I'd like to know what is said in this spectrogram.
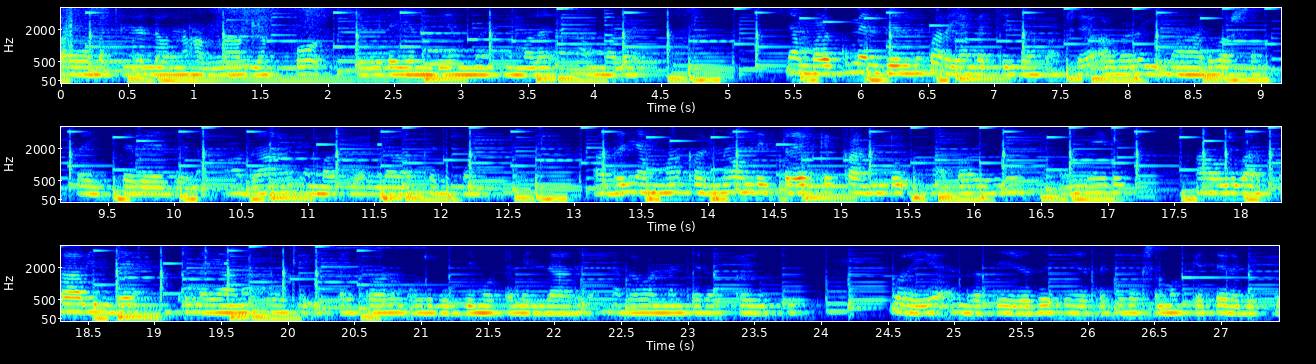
പറയാൻ പറ്റില്ലല്ലോ ഒന്ന് അള്ളാഹു എപ്പോൾ എവിടെ എന്ത് എന്ന് നമ്മൾ നമ്മൾ നമ്മൾക്കും എന്തെന്ന് പറയാൻ പറ്റില്ല. പക്ഷെ അവൾ ഈ നാല് വർഷം സഹിച്ച വേദന. അതാണ് നമ്മൾക്ക് വല്ലാത്ത വിഷമം അത് നമ്മൾ കണ്ണുകൊണ്ട് ഇത്രയൊക്കെ കണ്ടു. അപ്പോൾ അതിന് അന്നേരം ആ ഒരു ഭർത്താവിന്റെ തുണയാണ് അവൾക്ക് ഇത്രത്തോളം ഒരു ബുദ്ധിമുട്ടുമില്ലാതെ നല്ലവണ്ണം ചിലവ് കഴിച്ചു. കുറേ എൺപത്തി എഴുപത് എഴുപത്തഞ്ച് ലക്ഷമൊക്കെ ചിലവിട്ടു.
